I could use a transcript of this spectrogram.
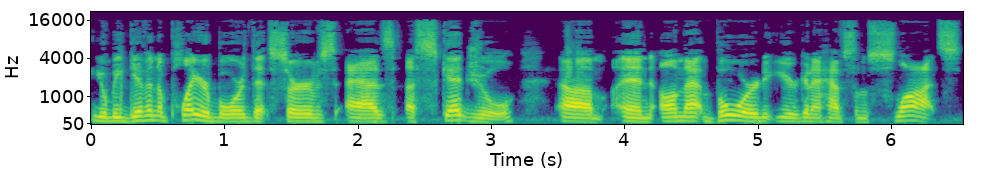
you'll be given a player board that serves as a schedule. Um, and on that board, you're going to have some slots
